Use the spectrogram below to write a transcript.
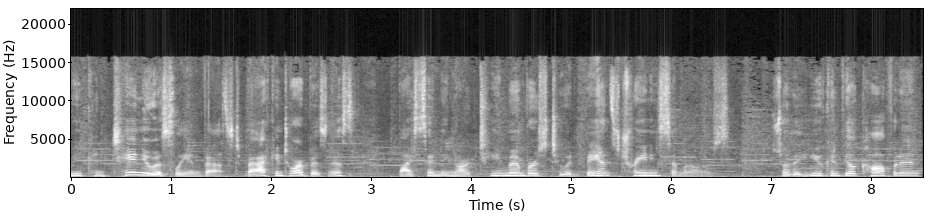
we continuously invest back into our business by sending our team members to advanced training seminars so that you can feel confident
